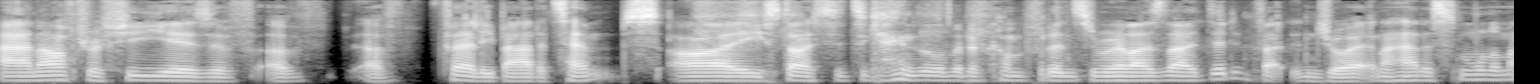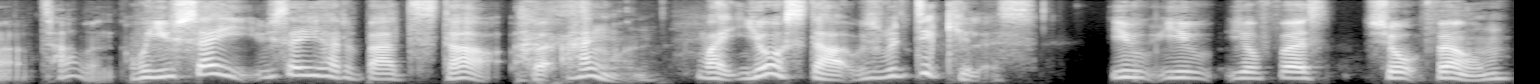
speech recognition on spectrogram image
And after a few years of, of, of fairly bad attempts, I started to gain a little bit of confidence and realized that I did, in fact, enjoy it and I had a small amount of talent. Well, you say you say you had a bad start, but hang on, wait, your start was ridiculous. You you your first short film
